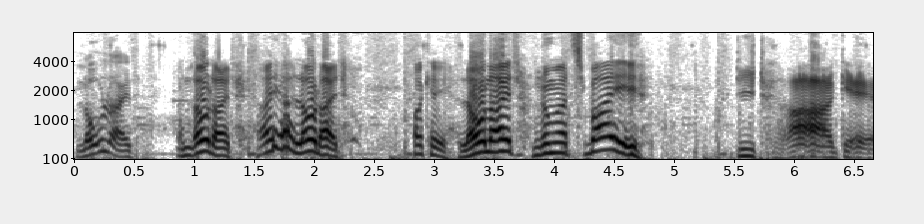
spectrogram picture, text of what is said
Lowlight. Ein Lowlight. Ah ja, Lowlight. Okay, Lowlight Nummer zwei. Die Trage.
